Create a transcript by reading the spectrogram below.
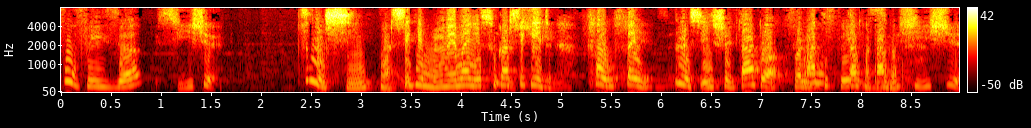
Fu Fei Zi Xi Shi. 自习ya sedikit memang ini suka sedikit 付费自习室 dapat berlatih Fu Fei dapat dapat Zi Xi Shi.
